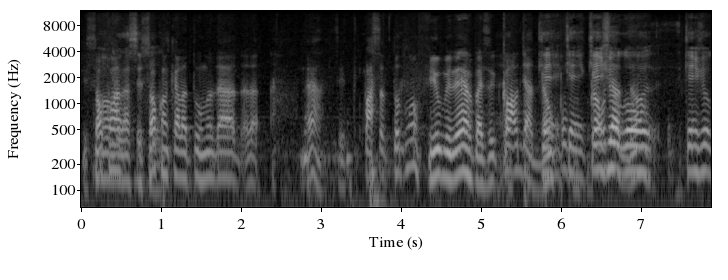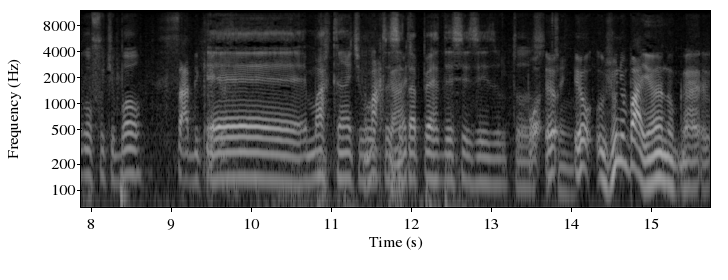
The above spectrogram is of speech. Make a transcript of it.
E só, um com, a, e só com aquela turma da, da né? Você passa todo um filme, né, rapaz? Cláudio Adão. Quem, quem, quem jogou, quem jogou futebol sabe que é, é marcante, marcante. você tá perto desses ídolos todos. Pô, eu, eu, o Júnior Baiano, é,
